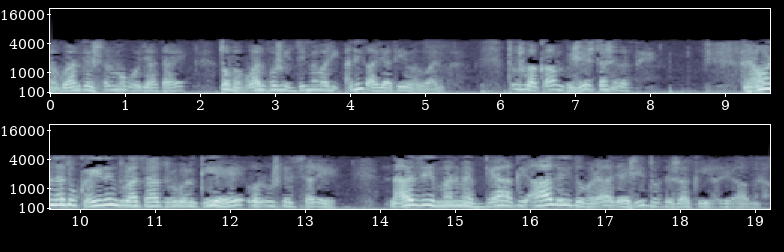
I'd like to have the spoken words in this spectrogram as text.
भगवान के सर्मुख हो जाता है तो भगवान पर उसकी जिम्मेवारी अधिक आ जाती है भगवान पर। तो उसका काम विशेषता से करते हैं। रावण ने तो कई दिन दुराचार दुर्गुण किए और उसके चले नारद जी मन में ब्याह की आ गई तो महाराज ऐसी दुर्दशा की। हरे राम राम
